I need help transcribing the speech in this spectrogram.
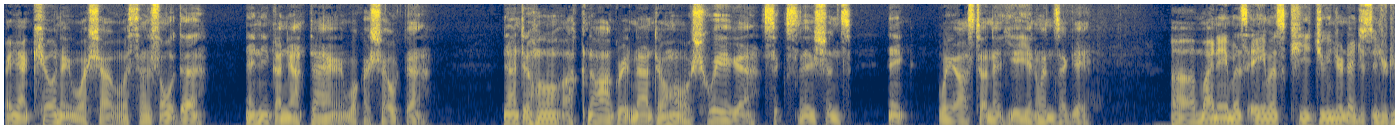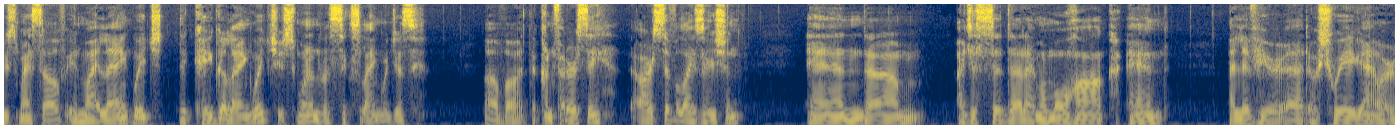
Kaya kyo ni washa wasa soda. Neni ganyata waka Aknagrit Oshwega, Six Nations, Nick Wayasta Wenzage. Uh, my name is Amos Key Jr., and I just introduced myself in my language, the Cayuga language, which is one of the six languages of uh, the Confederacy, our civilization. And um, I just said that I'm a Mohawk and I live here at Oshwega, or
